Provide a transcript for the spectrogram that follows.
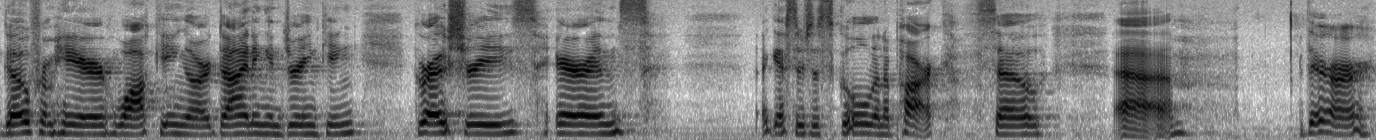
go from here walking or dining and drinking, groceries, errands. I guess there's a school and a park. So uh, there are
